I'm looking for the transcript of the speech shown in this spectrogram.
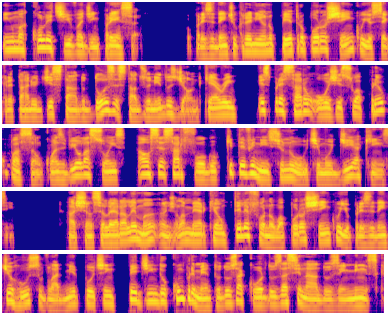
em uma coletiva de imprensa. O presidente ucraniano Petro Poroshenko e o secretário de Estado dos Estados Unidos John Kerry expressaram hoje sua preocupação com as violações ao cessar-fogo que teve início no último dia 15. A chanceler alemã Angela Merkel telefonou a Poroshenko e o presidente russo Vladimir Putin pedindo o cumprimento dos acordos assinados em Minsk.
